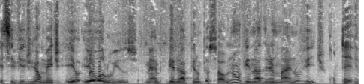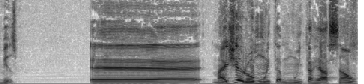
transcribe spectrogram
Esse vídeo realmente. Eu, eu Aloysio, minha opinião, opinião pessoal, não vi nada demais no vídeo. Não teve mesmo. É, mas gerou muita, muita reação.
